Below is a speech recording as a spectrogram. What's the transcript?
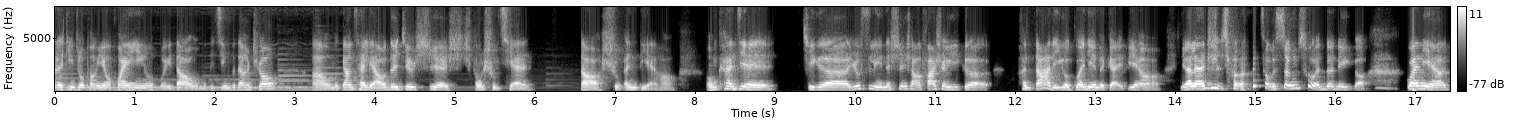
爱的听众朋友，欢迎回到我们的节目当中。啊，我们刚才聊的就是从数钱到数恩典哈。我们看见这个 Roslyn 的身上发生一个很大的一个观念的改变啊，原来是从从生存的那个观念啊，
